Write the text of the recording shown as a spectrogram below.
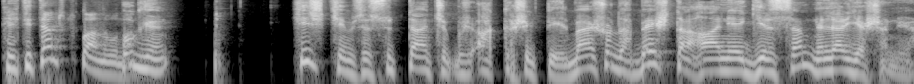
Tehditten tutuklandı bunlar. bugün hiç kimse sütten çıkmış ak kaşık değil. Ben şurada beş tane haneye girsem neler yaşanıyor?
